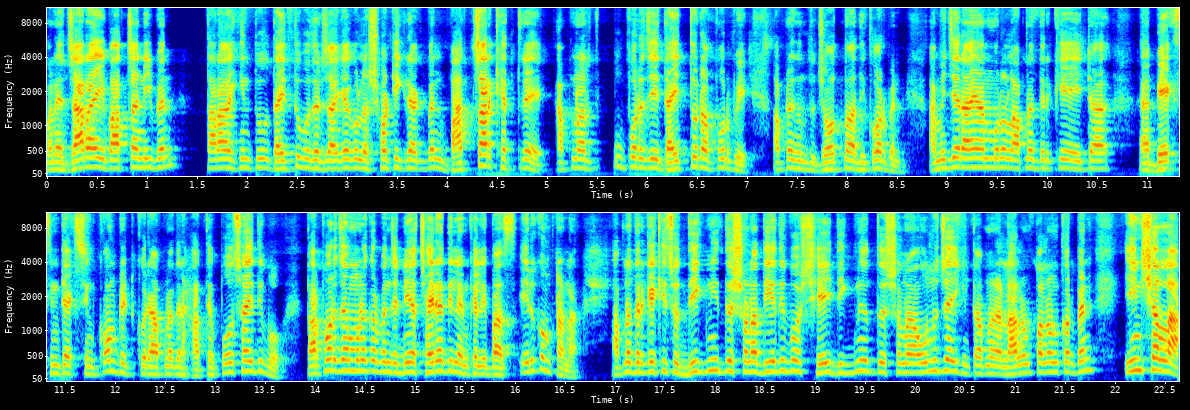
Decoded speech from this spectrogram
মানে যারা এই বাচ্চা নিবেন তারা কিন্তু দায়িত্ববোধের জায়গাগুলো সঠিক রাখবেন। বাচ্চার ক্ষেত্রে আপনার উপরে যে দায়িত্বটা পড়বে আপনারা কিন্তু যত্ন আদি করবেন। আমি যে রায়হান মোরল আপনাদেরকে এইটা ভ্যাকসিন ট্যাক্সিন কমপ্লিট করে আপনাদের হাতে পৌঁছাই দিব, তারপরে যা মনে করবেন যে নিয়ে ছাইরা দিলেন খালি বাস, এরকমটা না। আপনাদেরকে কিছু দিক নির্দেশনা দিয়ে দিব, সেই দিক নির্দেশনা অনুযায়ী কিন্তু আপনারা লালন পালন করবেন। ইনশাল্লাহ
